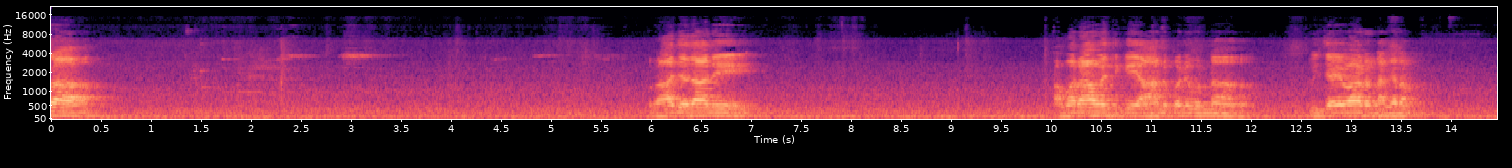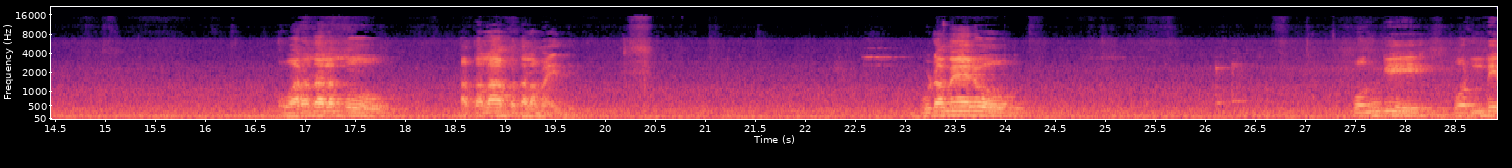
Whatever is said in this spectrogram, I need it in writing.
రాష్ట్ర రాజధాని అమరావతికి ఆనుకొని ఉన్న విజయవాడ నగరం వరదలకు అతలాకుతలమైంది గుడమేరు పొంగి పొర్లి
